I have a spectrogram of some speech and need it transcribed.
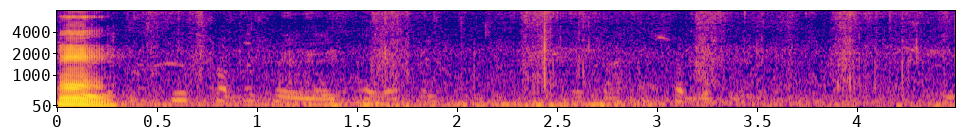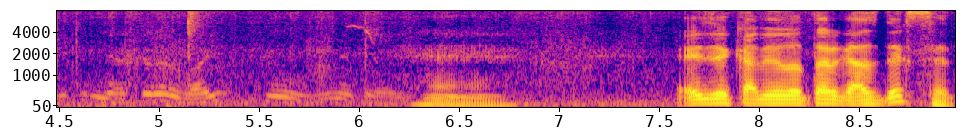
হ্যাঁ। হ্যাঁ। এই যে কালীলতার গাছ দেখছেন?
